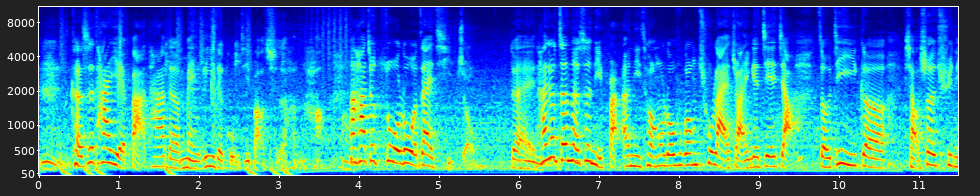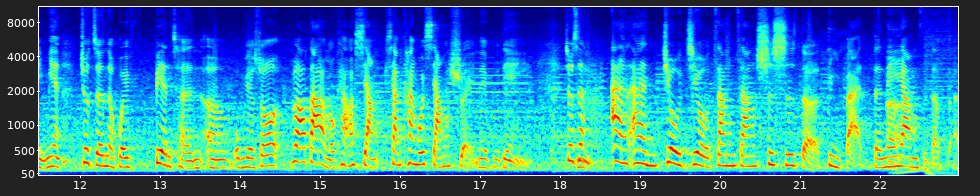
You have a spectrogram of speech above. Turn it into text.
嗯，可是它也把它的美丽的古迹保持得很好，嗯。那它就坐落在其中。对，嗯。它就真的是你反呃，你从罗浮宫出来，转一个街角，走进一个小社区里面，就真的会变成嗯、我们有时候不知道大家有没有看到香像看过《香水》那部电影，就是嗯暗暗旧旧、脏脏湿湿的地板的那样子的、呃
